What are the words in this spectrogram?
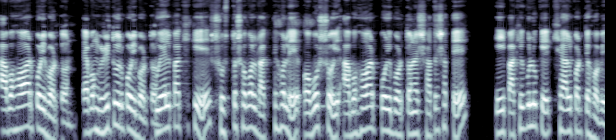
আবহাওয়ার পরিবর্তন এবং ঋতুর পরিবর্তন। কোয়েল পাখিকে সুস্থ সবল রাখতে হলে অবশ্যই আবহাওয়ার পরিবর্তনের সাথে সাথে এই পাখিগুলোকে খেয়াল করতে হবে,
